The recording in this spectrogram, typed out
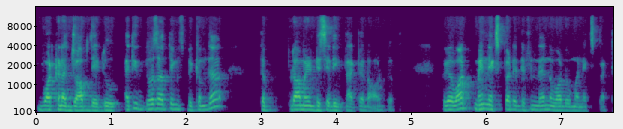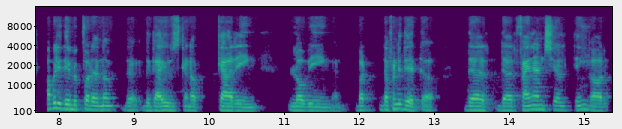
what kind of job they do. I think those are things become the the predominant deciding factor out there. Because what men expect is different than what women expect. Probably they look for you know the, the guy who's kind of caring, loving, and but definitely that uh, their their financial thing or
